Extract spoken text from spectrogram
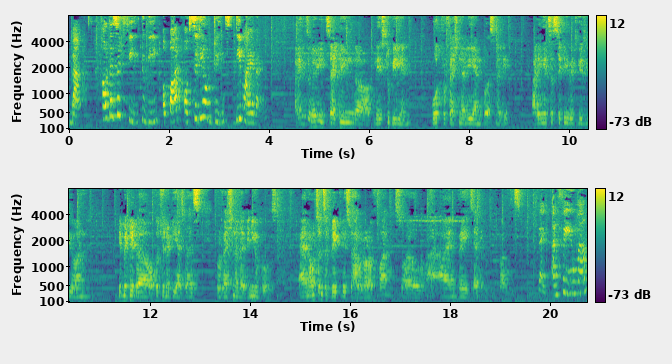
ma'am, how does it feel to be a part of City of Dreams, the Maya Valley? I think it's a very exciting uh, place to be in, both professionally and personally. I think it's a city which gives you unlimited uh, opportunity as far as professional revenue goes. And also, it's a great place to have a lot of fun. So, I, I am very excited to be part of this city. Right. And for you, ma'am?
